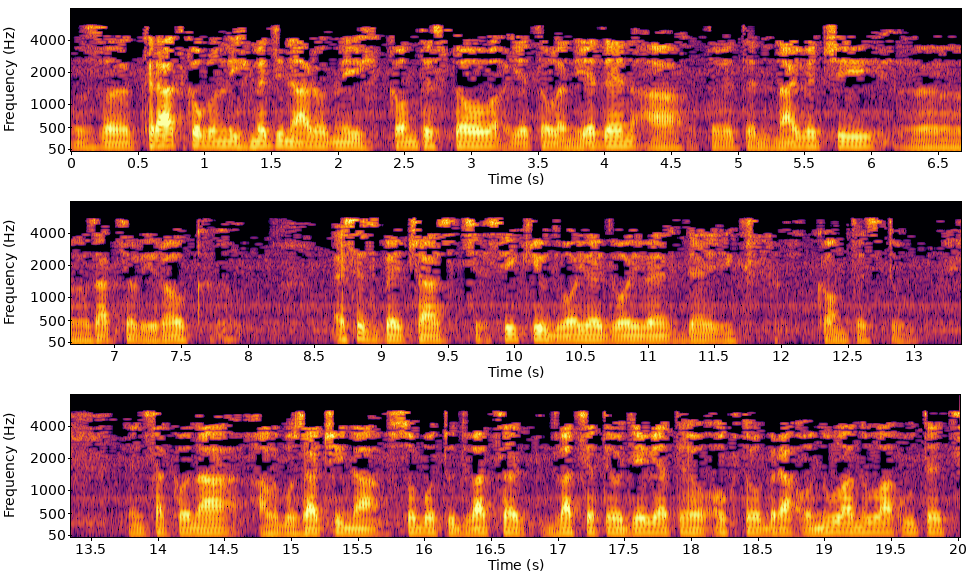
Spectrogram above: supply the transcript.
z krátkovlných medzinárodných kontestov je to len jeden a to je ten najväčší e, za celý rok SSB časť CQ 2 2 DX kontestu. Ten sa koná alebo začína v sobotu 20, 29. októbra o 00 UTC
